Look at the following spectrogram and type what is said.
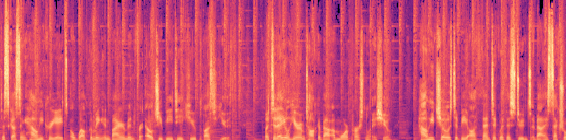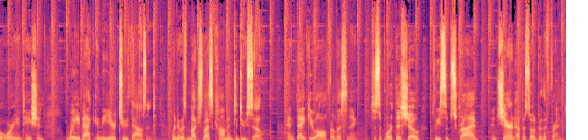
discussing how he creates a welcoming environment for LGBTQ plus youth. But today you'll hear him talk about a more personal issue how he chose to be authentic with his students about his sexual orientation way back in the year 2000, when it was much less common to do so. And thank you all for listening. To support this show, please subscribe and share an episode with a friend.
